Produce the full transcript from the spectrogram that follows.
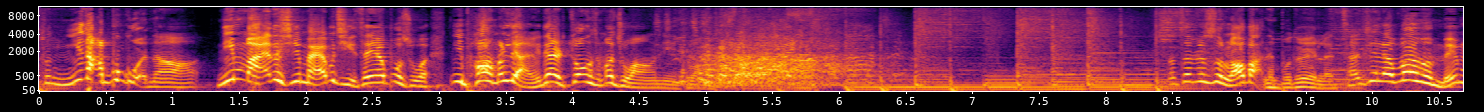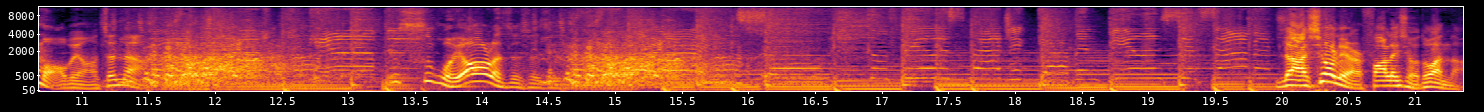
说你咋不滚呢？你买得起买不起，咱也不说，你跑我们两元店装什么装？你装？那这就是老板的不对了，咱进来问问没毛病，真的。这吃火药了，这是这。俩笑脸发来小段子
